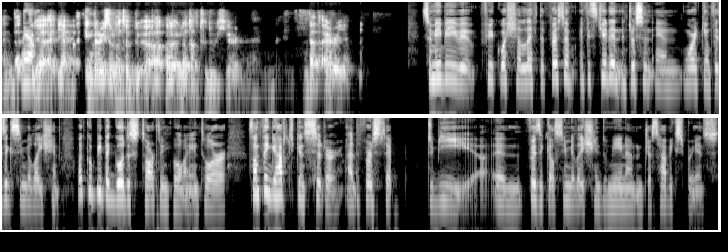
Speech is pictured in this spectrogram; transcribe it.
And that, yeah. Uh, yeah, I think there is a lot of do, uh, a lot of to do here in that area. So maybe a few questions left. The first, if a student interested in working in physics simulation, what could be the good starting point or something you have to consider at the first step to be uh, in physical simulation domain and just have experience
